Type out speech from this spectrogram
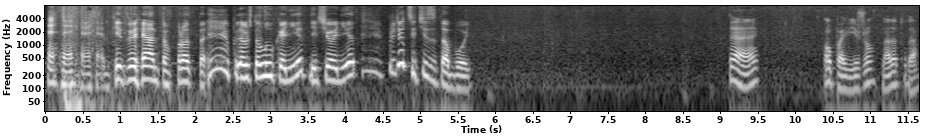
Без вариантов просто. Потому что лука нет, ничего нет. Придется идти за тобой. Так. Опа, вижу. Надо туда.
